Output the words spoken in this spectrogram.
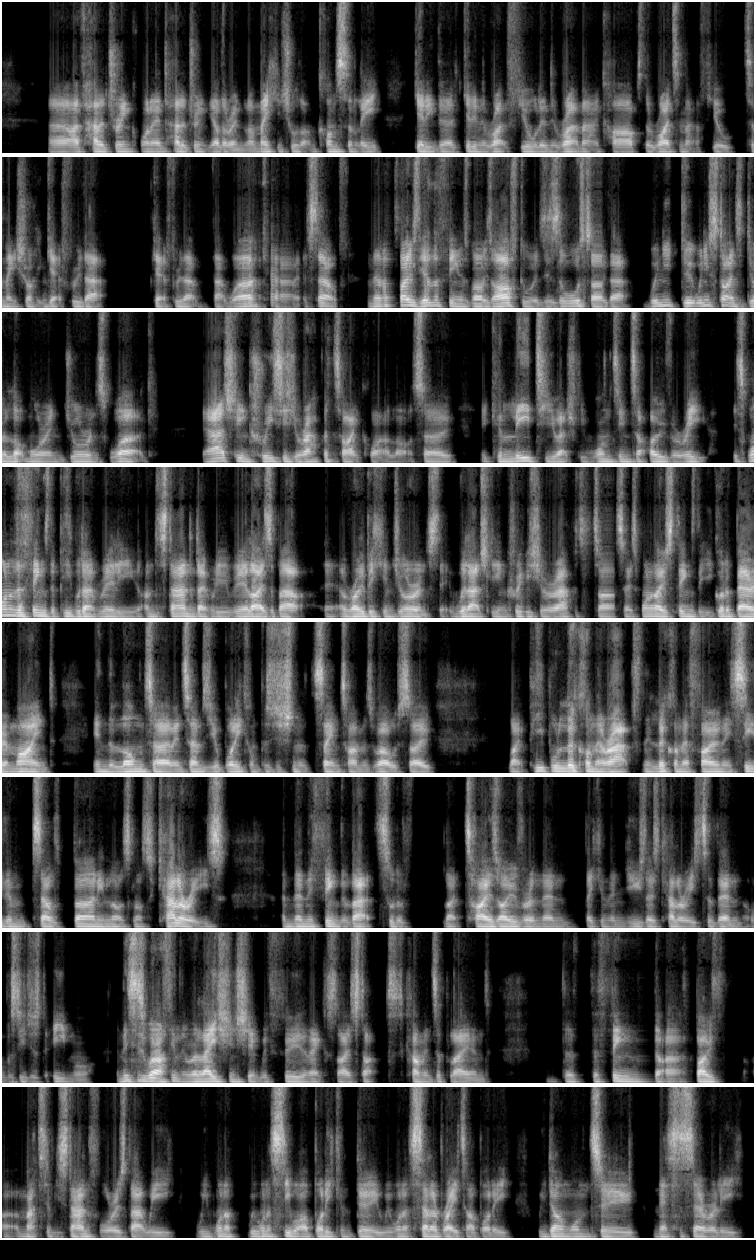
uh, I've had a drink one end, had a drink the other end, and I'm making sure that I'm constantly getting the getting the right fuel in, the right amount of carbs, the right amount of fuel to make sure I can get through that get through that that workout itself. And then I suppose the other thing as well is afterwards is also that when you do when you're starting to do a lot more endurance work, it actually increases your appetite quite a lot. So it can lead to you actually wanting to overeat. It's one of the things that people don't really understand and don't really realize about aerobic endurance. It will actually increase your appetite. So it's one of those things that you've got to bear in mind in the long term in terms of your body composition at the same time as well. So like people look on their apps and they look on their phone, they see themselves burning lots and lots of calories, and then they think that that sort of like ties over, and then they can then use those calories to then obviously just eat more. And this is where I think the relationship with food and exercise starts to come into play. And the the thing that I both uh, massively stand for is that we we want to we want to see what our body can do. We want to celebrate our body. We don't want to necessarily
